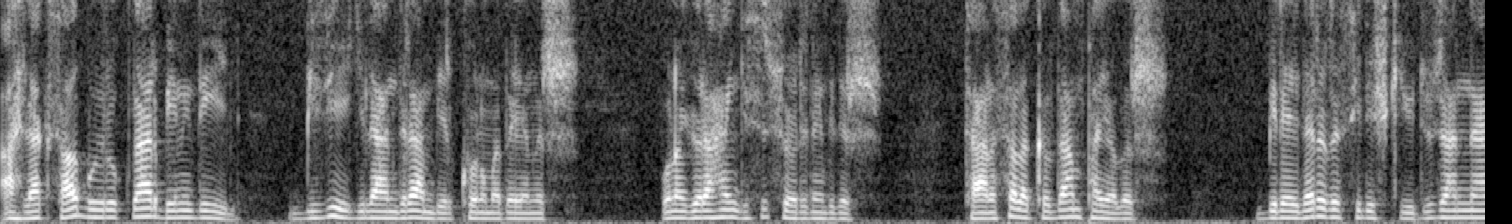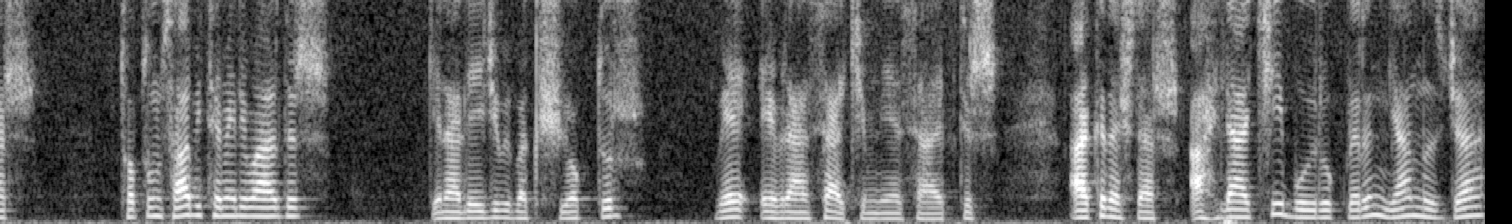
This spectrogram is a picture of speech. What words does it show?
Ahlaksal buyruklar beni değil, bizi ilgilendiren bir konuma dayanır. Buna göre hangisi söylenebilir? Tanrısal akıldan pay alır. Bireyler arası ilişkiyi düzenler. Toplumsal bir temeli vardır. Genelleyici bir bakışı yoktur ve evrensel kimliğe sahiptir. Arkadaşlar, ahlaki buyrukların yalnızca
